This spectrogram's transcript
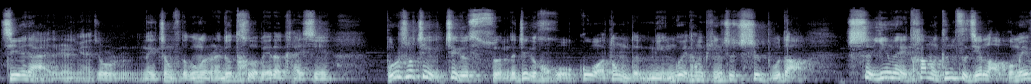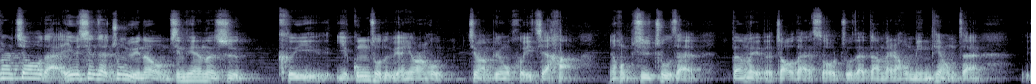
接待的人员，就是那政府的工作人员，都特别的开心。不是说这这个笋的这个火锅啊多么的名贵，他们平时吃不到，是因为他们跟自己老婆没法交代。因为现在终于呢，我们今天呢是可以以工作的原因，然后今晚不用回家，然后必须住在单位的招待所，住在单位，然后明天我们再。呃，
